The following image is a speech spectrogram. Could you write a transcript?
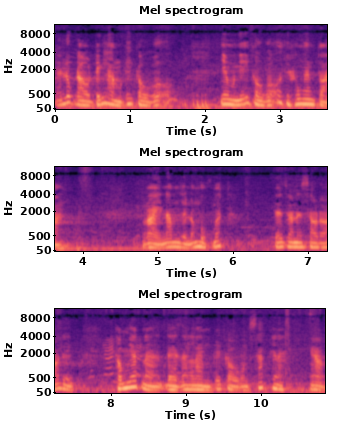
Đến lúc đầu tính làm một cái cầu gỗ, nhưng mà nghĩ cầu gỗ thì không an toàn. Vài năm rồi nó mục mất. Thế cho nên sau đó thì thống nhất là để ra làm cái cầu bằng sắt thế này. Nghe không?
